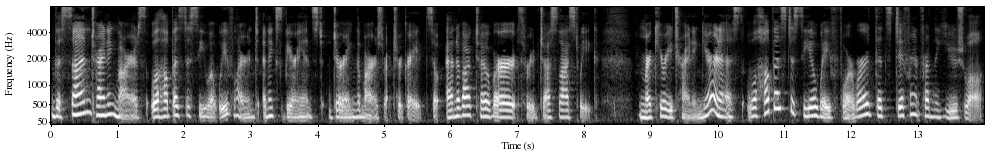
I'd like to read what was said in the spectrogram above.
The sun trining Mars will help us to see what we've learned and experienced during the Mars retrograde. So, end of October through just last week. Mercury trining Uranus will help us to see a way forward that's different from the usual.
